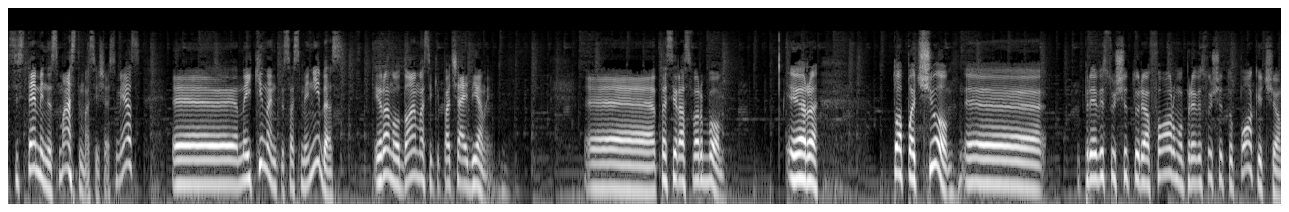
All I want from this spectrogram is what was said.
sisteminis mąstymas iš esmės, e, naikinantis asmenybės, yra naudojamas iki pačiai dienai. E, tas yra svarbu. Ir tuo pačiu e, prie visų šitų reformų, prie visų šitų pokyčių,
